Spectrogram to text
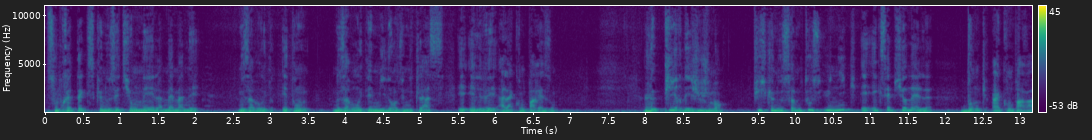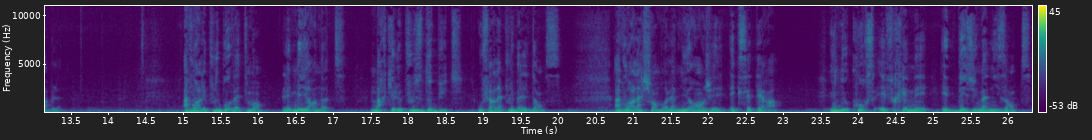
Sous prétexte que nous étions nés la même année, nous avons, nous avons été mis dans une classe et élevés à la comparaison. Le pire des jugements, puisque nous sommes tous uniques et exceptionnels, donc incomparables. Avoir les plus beaux vêtements, les meilleures notes, marquer le plus de buts ou faire la plus belle danse, avoir la chambre la mieux rangée, etc. Une course effrénée et déshumanisante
